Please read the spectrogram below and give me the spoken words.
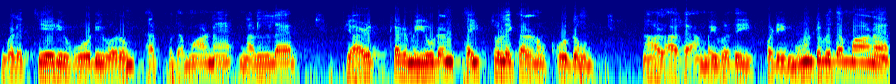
உங்களை தேடி ஓடி வரும் அற்புதமான நல்ல வியாழக்கிழமையுடன் தைத்துளை கலனம் கூடும் நாளாக அமைவது இப்படி மூன்று விதமான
